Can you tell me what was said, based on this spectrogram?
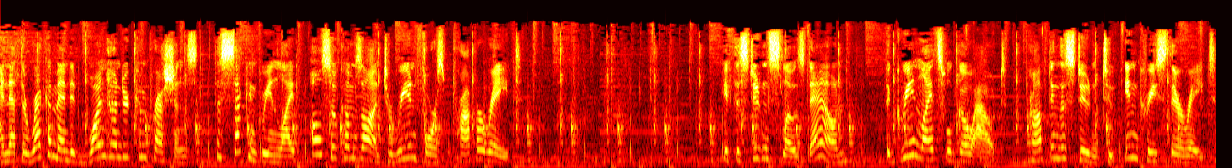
And at the recommended 100 compressions, the second green light also comes on to reinforce proper rate. If the student slows down, the green lights will go out, prompting the student to increase their rate.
